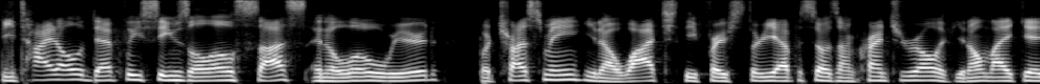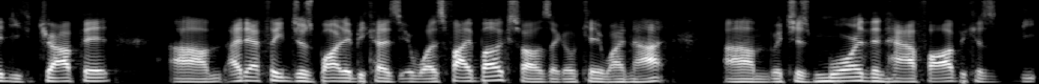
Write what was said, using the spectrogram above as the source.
the title definitely seems a little sus and a little weird, but trust me, you know, watch the first three episodes on Crunchyroll. If you don't like it, you can drop it. Um, I definitely just bought it because it was five bucks, so I was like, okay, why not? Um, which is more than half off because the,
